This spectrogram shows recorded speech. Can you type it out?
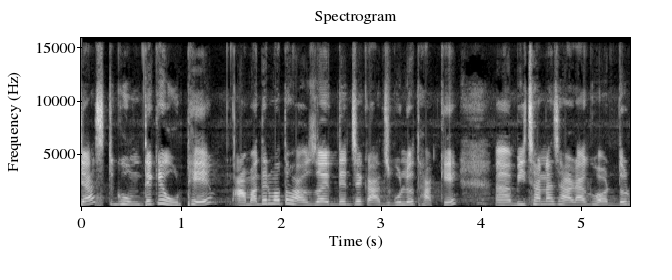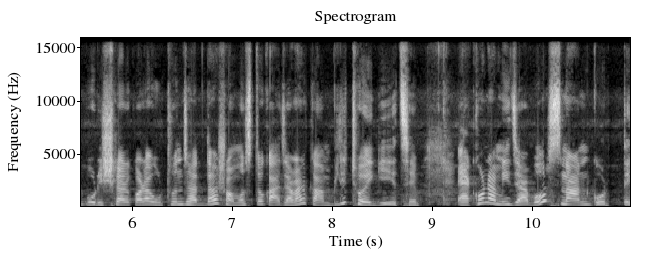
জাস্ট ঘুম থেকে উঠে আমাদের মতো হাউসওয়াইফদের যে কাজগুলো থাকে বিছানা ঝাড়া, ঘরদোর পরিষ্কার করা, উঠোন ঝাড় দেওয়া সমস্ত কাজ আমার কমপ্লিট হয়ে গিয়েছে। এখন আমি যাব স্নান করতে।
